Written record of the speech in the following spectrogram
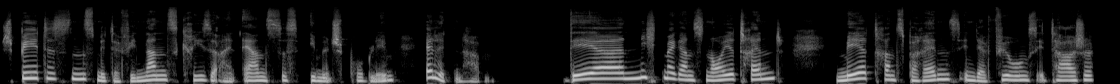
spätestens mit der Finanzkrise ein ernstes Imageproblem erlitten haben. Der nicht mehr ganz neue Trend, mehr Transparenz in der Führungsetage,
